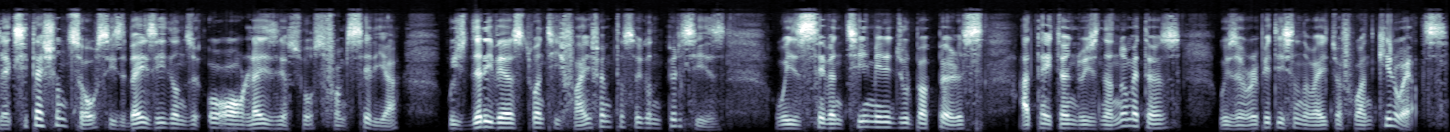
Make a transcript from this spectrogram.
The excitation source is based on the Aurore laser source from Celia, which delivers 25 femtosecond pulses with 17 millijoule per pulse at 800 nanometers with a repetition rate of 1 kHz.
